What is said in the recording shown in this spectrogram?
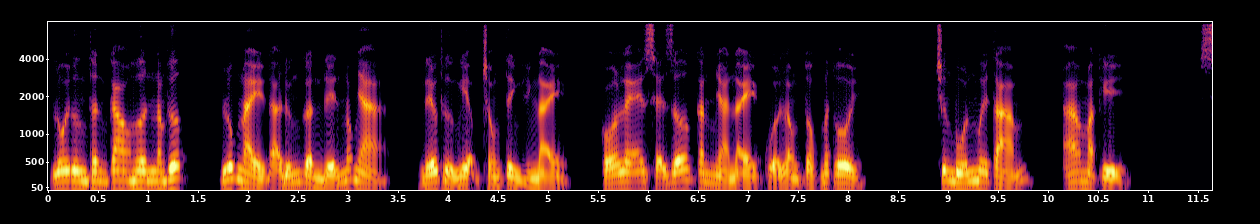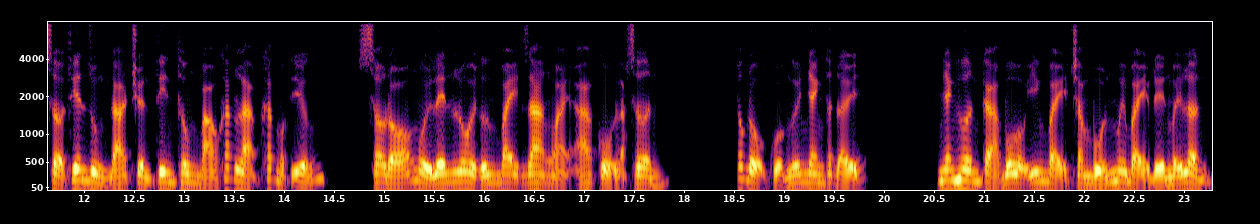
Lôi ưng thân cao hơn năm thước, lúc này đã đứng gần đến nóc nhà, nếu thử nghiệm trong tình hình này, có lẽ sẽ dỡ căn nhà này của long tộc mất thôi. Chương 48, A Mạc Kỳ Sở thiên dùng đá truyền tin thông báo khắc lạp khắc một tiếng, sau đó ngồi lên lôi ưng bay ra ngoài A cổ lạp sơn. Tốc độ của ngươi nhanh thật đấy. Nhanh hơn cả Boeing 747 đến mấy lần.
